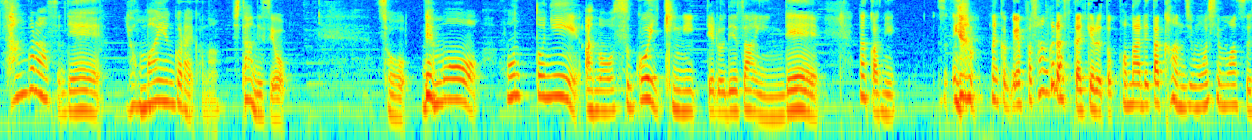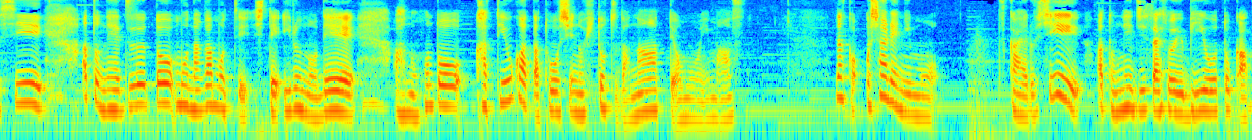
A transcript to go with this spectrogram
サングラスで4万円ぐらいかなしたんですよ。そう。でも本当にあのすごい気に入ってるデザインでなんかね いやなんかやっぱサングラスかけるとこなれた感じもしますしあとねずっともう長持ちしているのであの本当買ってよかった投資の一つだなって思います。なんかおしゃれにも使えるしあとね実際そういう美容とか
